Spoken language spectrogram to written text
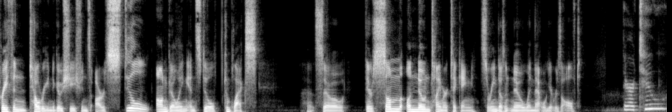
Hrathen Telrii negotiations are still ongoing and still complex. Uh, so there's some unknown timer ticking. Sarene doesn't know when that will get resolved. There are two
